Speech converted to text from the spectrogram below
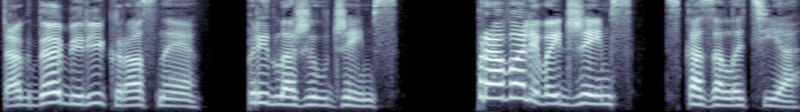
«Тогда бери красное», — предложил Джеймс. «Проваливай, Джеймс», — сказала Тия.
